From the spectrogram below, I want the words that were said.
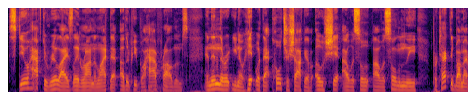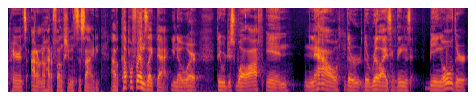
still have to realize later on in life that other people have problems. And then they're, you know, hit with that culture shock of, oh shit, I was so I was solemnly protected by my parents. I don't know how to function in society. I have a couple friends like that, you know, where they were just well off and now they're they're realizing things being older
